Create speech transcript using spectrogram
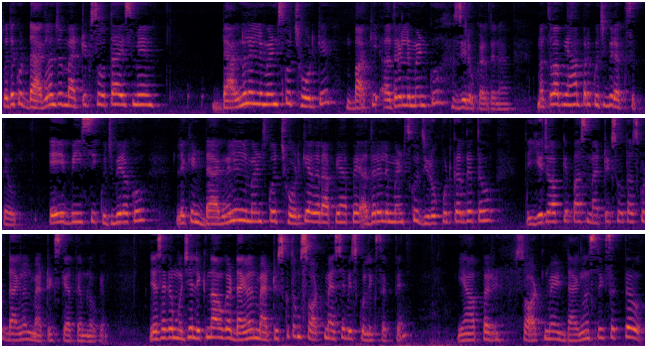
तो देखो डायगनल जो मैट्रिक्स होता है, इसमें डायगनल एलिमेंट्स को छोड़ के बाकी अदर एलिमेंट को ज़ीरो कर देना है। मतलब आप यहाँ पर कुछ भी रख सकते हो। ए बी सी कुछ भी रखो, लेकिन डायगनल एलिमेंट्स को छोड़ के अगर आप यहाँ पे अदर एलिमेंट्स को ज़ीरो पुट कर देते हो तो ये जो आपके पास मैट्रिक्स होता है, उसको डायगनल मैट्रिक्स कहते हैं हम लोग। जैसे अगर मुझे लिखना होगा डायगनल मैट्रिक्स को तो हम शॉर्ट में ऐसे भी इसको लिख सकते हैं। यहाँ पर शॉर्ट में डायगनल्स लिख सकते हो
